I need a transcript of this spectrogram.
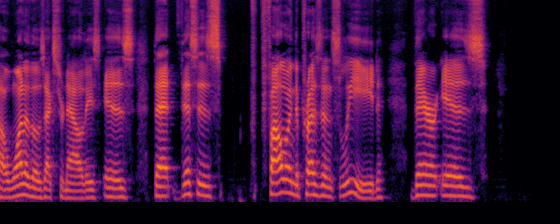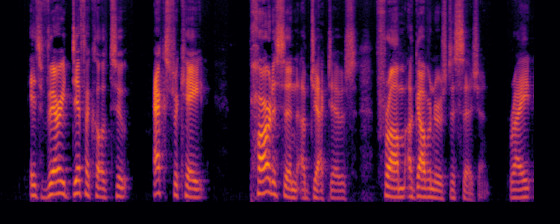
uh, one of those externalities is that this is following the president's lead. There is, it's very difficult to extricate partisan objectives from a governor's decision right?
